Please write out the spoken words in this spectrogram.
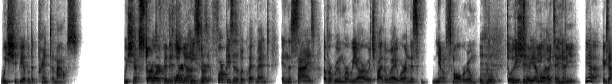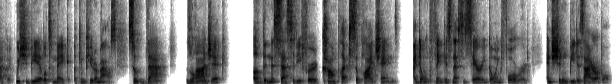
we should be able to print a mouse. We should have start four, to finish. Four yeah, pieces, start. four pieces of equipment in the size of a room where we are. Which, by the way, we're in this you know small room. Mm-hmm. We should 10 be able, feet by ten yeah, feet. Yeah, exactly. We should be able to make a computer mouse. So that logic of the necessity for complex supply chains, I don't think is necessary going forward and shouldn't be desirable.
